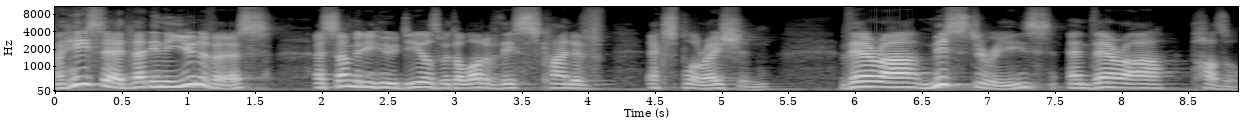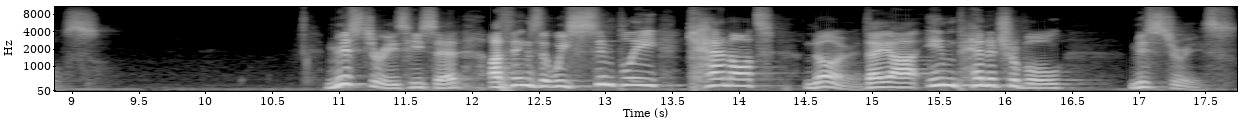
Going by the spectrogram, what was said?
And he said that in the universe, as somebody who deals with a lot of this kind of exploration, there are mysteries and there are puzzles. Mysteries, he said, are things that we simply cannot know. They are impenetrable mysteries.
